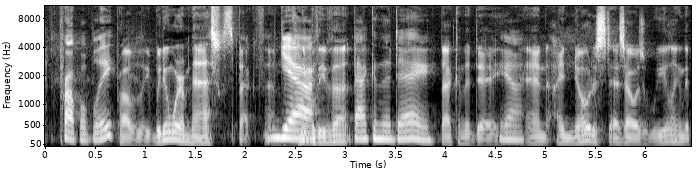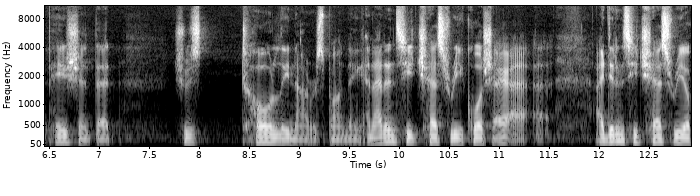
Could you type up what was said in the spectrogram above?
Probably. Probably. We didn't wear masks back then. Yeah. Can you believe that? Back in the day. back in the day. Yeah. And I noticed as I was wheeling the patient that she was totally not responding, and I didn't see chest recoil. She, I, I, I didn't see chest re-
